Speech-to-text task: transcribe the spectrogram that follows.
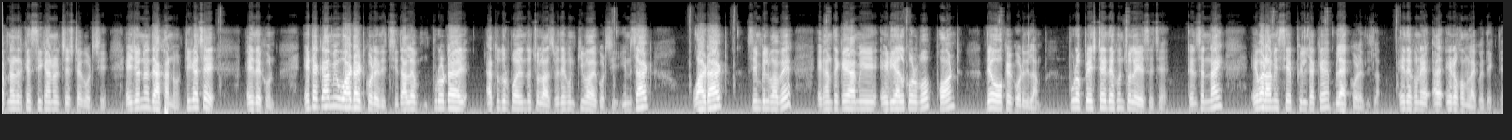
আপনাদেরকে শেখানোর চেষ্টা করছি। এই জন্য দেখানো, ঠিক আছে? এই দেখুন, এটাকে আমি ওয়ার্ড আউট করে দিচ্ছি, তাহলে পুরোটা এত দূর পর্যন্ত চলে আসবে। দেখুন কীভাবে করছি। ইনসার্ট ওয়ার্ড আর্ট সিম্পলভাবে এখান থেকে আমি এরিয়াল করব, ফন্ট, দিয়ে ওকে করে দিলাম। পুরো পেজটাই দেখুন চলে এসেছে, টেনশন নাই। এবার আমি সেভ ফিলটাকে ব্ল্যাক করে দিলাম। এই দেখুন এরকম লাগবে দেখতে।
